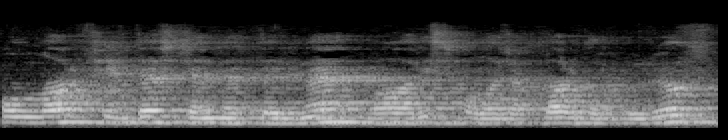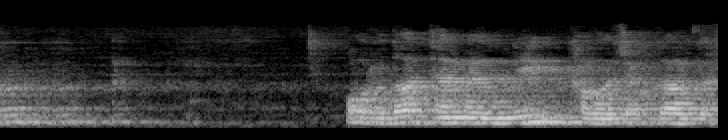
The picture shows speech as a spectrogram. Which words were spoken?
Onlar Firdevs cennetlerine varis olacaklardır buyuruyor. Orada temelli kalacaklardır.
